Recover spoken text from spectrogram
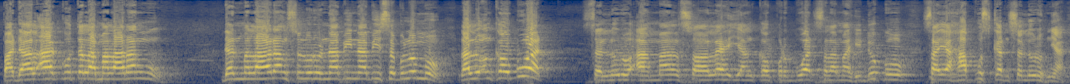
padahal aku telah melarangmu dan melarang seluruh nabi-nabi sebelummu lalu engkau buat seluruh amal soleh yang kau perbuat selama hidupmu saya hapuskan seluruhnya.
